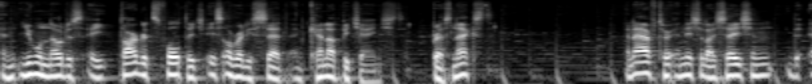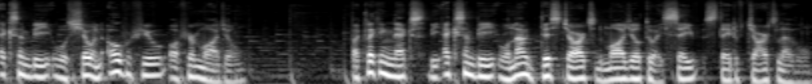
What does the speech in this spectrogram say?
and you will notice a target voltage is already set and cannot be changed. Press next. And after initialization, the XMB will show an overview of your module. By clicking next, the XMB will now discharge the module to a safe state of charge level.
